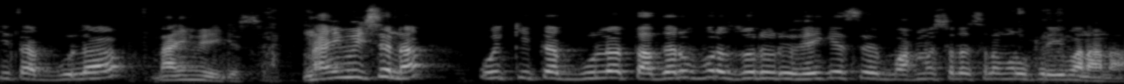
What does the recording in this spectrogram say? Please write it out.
কিতাবগুলা নাই হয়ে গেছে। নাই হয়েছে না, ওই কিতাবগুলো তাদের উপরে জরুরি হয়ে গেছে, মোহাম্মদ সাল্লাহ সাল্লামের উপরে ইমান আনা।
